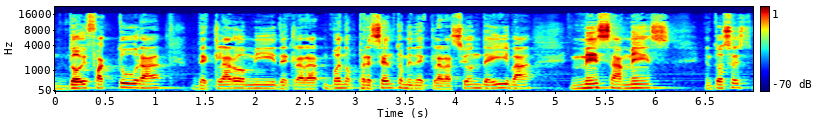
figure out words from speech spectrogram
doy factura, declaro mi declara bueno, presento mi declaración de IVA mes a mes. Entonces,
